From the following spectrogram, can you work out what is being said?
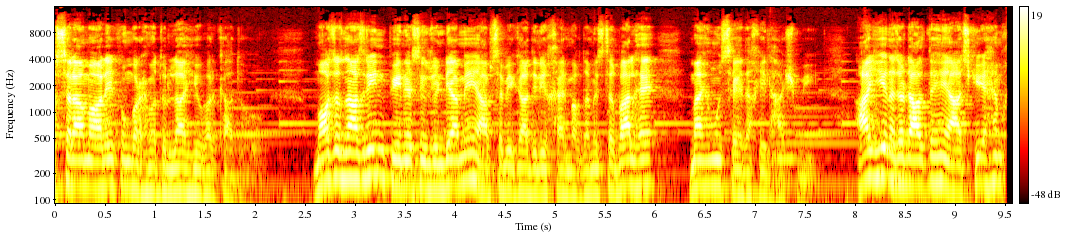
अस्सलाम वालेकुम वरहमतुल्लाहि वबरकातुहू। नाजरीन पी न्यूज़ इंडिया में आप सभी का दिली खैर मकदम इस्तकबाल है। मैं हूँ सैयद अखिल हाशमी। आइए नज़र डालते हैं आज की अहम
